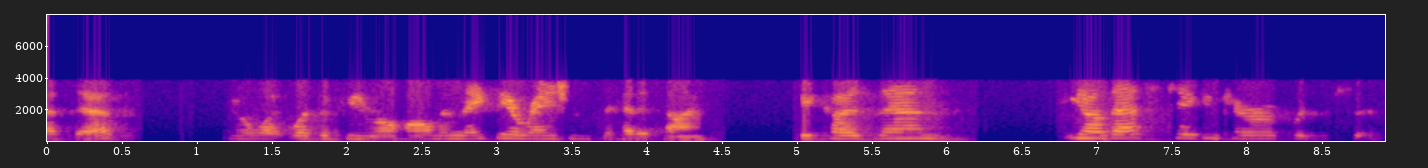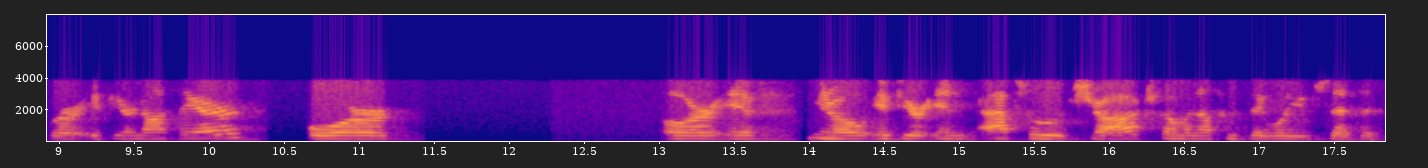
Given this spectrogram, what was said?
at death. You know what what the funeral home, and make the arrangements ahead of time, because then, you know that's taken care of for for if you're not there, or or if you know if you're in absolute shock someone else can say well you've set this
